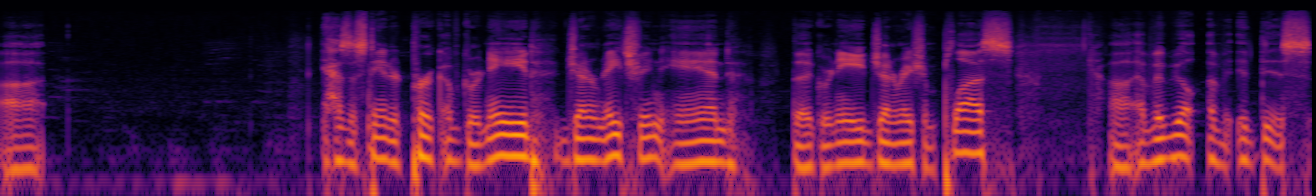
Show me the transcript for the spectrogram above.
uh, has a standard perk of grenade generation and the Grenade Generation Plus. Uh, available, this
